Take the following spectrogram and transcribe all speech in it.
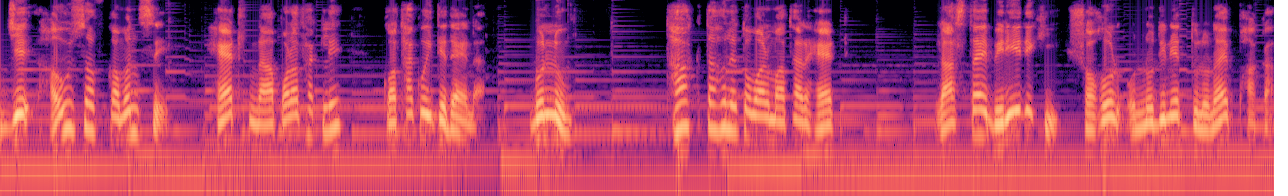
যে হাউস অফ কমন্সে হ্যাট না পরা থাকলে কথা কইতে দেয় না। বললুম, থাক তাহলে তোমার মাথার হ্যাট রাস্তায় বেরিয়ে দেখি শহর অন্য দিনের তুলনায় ফাঁকা।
